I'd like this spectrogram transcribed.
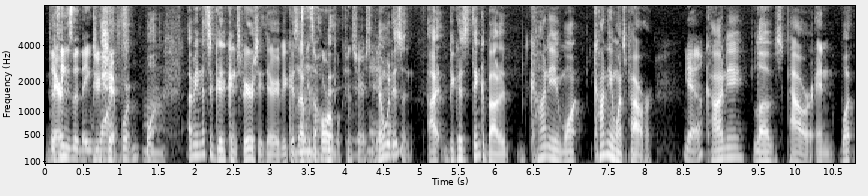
the They're- things that they do want. shit for. Well, mm. I mean, that's a good conspiracy theory because I, It's a horrible conspiracy. No, it isn't. I because think about it. Kanye want Kanye wants power. Yeah. Kanye loves power, and what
